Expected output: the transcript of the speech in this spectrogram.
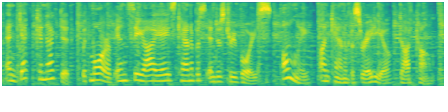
and get connected with more of NCIA's Cannabis Industry Voice only on CannabisRadio.com.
